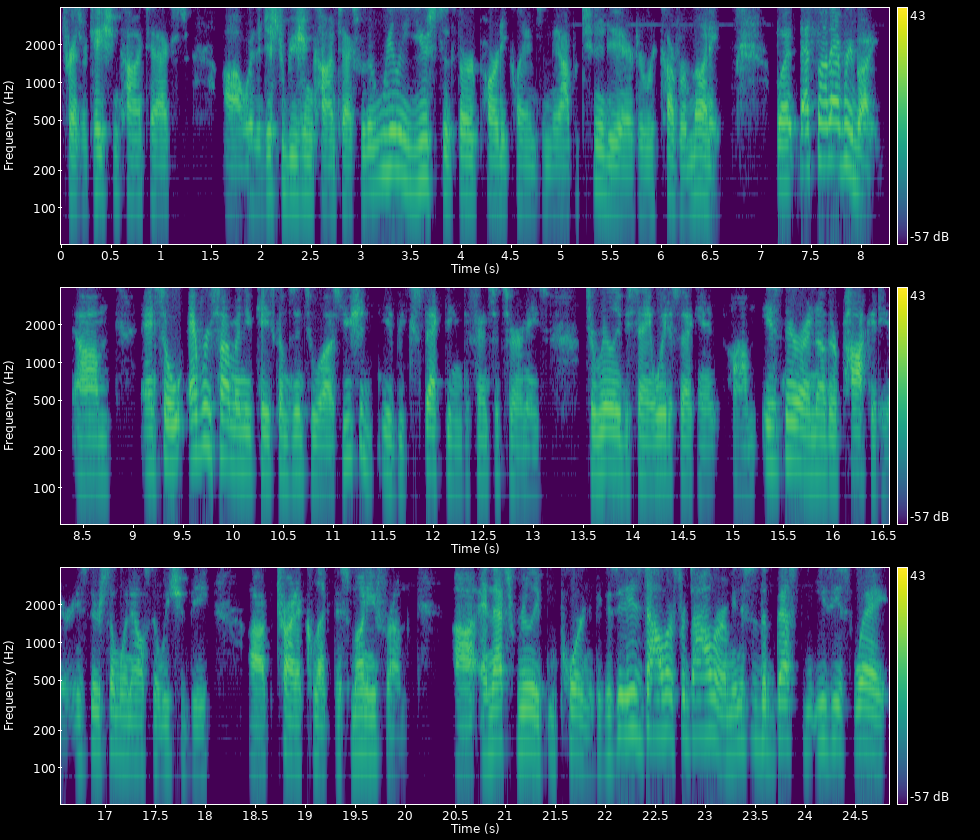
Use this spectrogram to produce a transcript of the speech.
transportation context uh, or the distribution context, where they're really used to third party claims and the opportunity there to recover money. But that's not everybody. Um, and so every time a new case comes into us, you should be expecting defense attorneys to really be saying, wait a second, um, is there another pocket here? Is there someone else that we should be uh, trying to collect this money from? Uh, and that's really important because it is dollar for dollar. I mean, this is the best and easiest way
